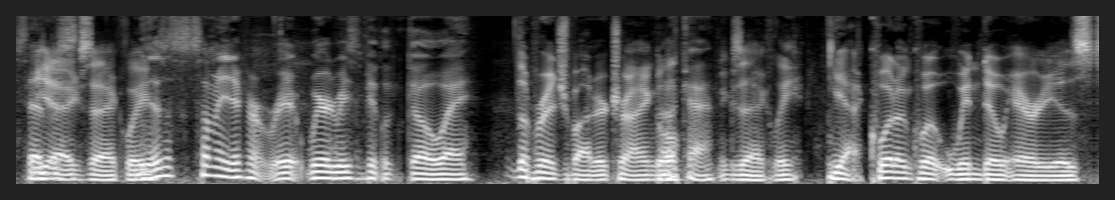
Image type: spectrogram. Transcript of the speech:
Instead yeah, just- exactly. There's so many different re- weird reasons people can go away. The Bridgewater Triangle. Okay. Exactly. Yeah, quote unquote window areas.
